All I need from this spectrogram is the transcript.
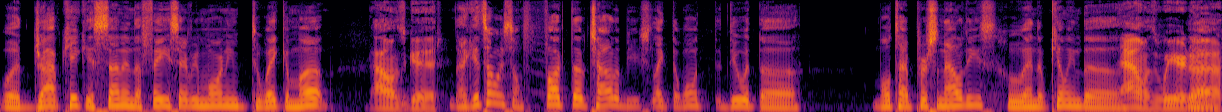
would drop kick his son in the face every morning to wake him up. That one's good. Like it's always some fucked up child abuse, like the one with to do with the multi personalities who end up killing the. That one's weird. Yeah. Uh,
